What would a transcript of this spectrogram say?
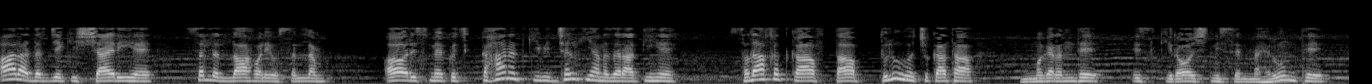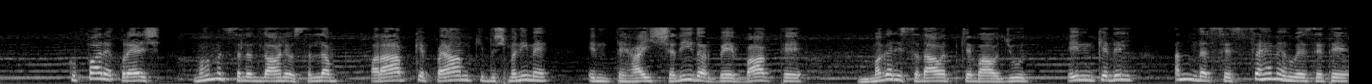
اعلی درجے کی شاعری ہے صلی اللہ علیہ وسلم۔ اور اس میں کچھ کہانت کی بھی جھلکیاں نظر آتی ہیں۔ صداقت کا آفتاب طلوع ہو چکا تھا، مگر اندھے اس کی روشنی سے محروم تھے۔ کفار قریش محمد صلی اللہ علیہ وسلم اور آپ کے پیام کی دشمنی میں انتہائی شدید اور بے باک تھے، مگر اس صداوت کے باوجود ان کے دل اندر سے سہمے ہوئے سے تھے۔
